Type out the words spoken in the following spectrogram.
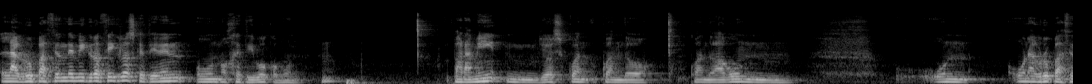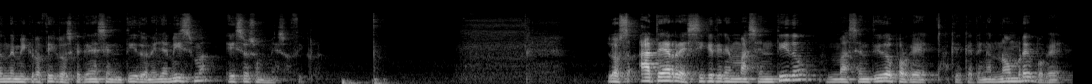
la agrupación de microciclos que tienen un objetivo común. para mí, mm, yo es cuando, cuando, hago un, una agrupación de microciclos que tiene sentido en ella misma, eso es un mesociclo. Los ATR sí que tienen más sentido, más sentido porque que, tengan nombre, porque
